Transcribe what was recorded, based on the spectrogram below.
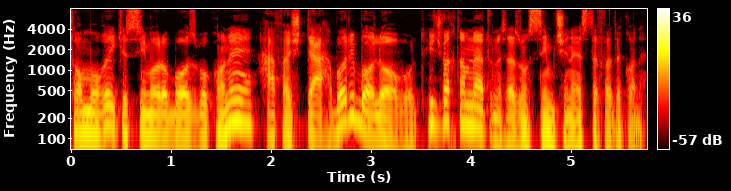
تا موقعی که سیما رو باز بکنه 7 ده باری بالا آورد. هیچ وقت هم نتونست از اون سیمچین استفاده کنه.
